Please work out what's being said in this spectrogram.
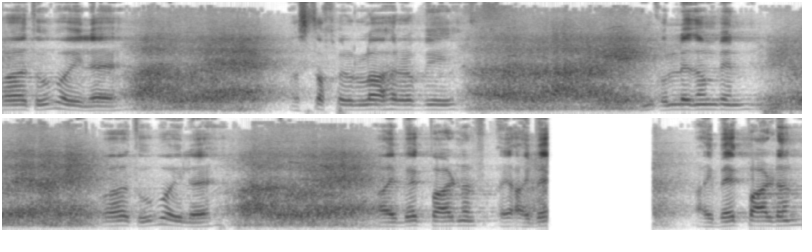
wa atubu ilayh. Astaghfirullah Rabbi min kulli dhanbin wa atubu ilayh. I beg pardon. I beg. I beg pardon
